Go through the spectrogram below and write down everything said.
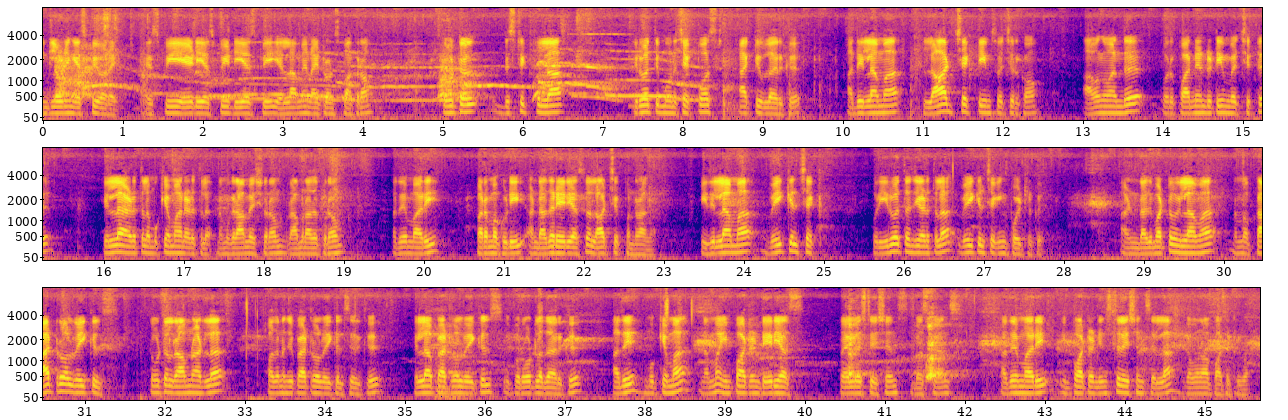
இன்க்ளூடிங் எஸ்பி வரை. எஸ்பி ஏடிஎஸ்பி டிஎஸ்பி எல்லாமே நைட் ரவுண்ட்ஸ் பார்க்குறோம் டோட்டல் டிஸ்ட்ரிக்ட் ஃபுல்லாக இருபத்தி மூணு செக் போஸ்ட் ஆக்டிவில் இருக்குது அது இல்லாமல் லார்ட் செக் டீம்ஸ் வச்சுருக்கோம். அவங்க வந்து ஒரு பன்னெண்டு டீம் வச்சுட்டு எல்லா இடத்துல முக்கியமான இடத்துல நமக்கு ராமேஸ்வரம் ராமநாதபுரம் அதே மாதிரி பரமக்குடி அண்ட் அதர் ஏரியாஸில் லாட் செக் பண்ணுறாங்க இது இல்லாமல் வெஹிக்கிள் செக் ஒரு இருபத்தஞ்சி இடத்துல வெஹிக்கிள் செக்கிங் போயிட்டுருக்கு. அண்ட் அது மட்டும் இல்லாமல் நம்ம பேட்ரோல் வெஹிக்கிள்ஸ் டோட்டல் ராம்நாட்டில் பதினஞ்சு பேட்ரோல் வெஹிக்கிள்ஸ் இருக்குது எல்லா பேட்ரோல் வெஹிக்கிள்ஸ் இப்போ ரோட்டில் தான் இருக்குது அது முக்கியமாக நம்ம important areas railway stations bus stands அதே மாதிரி இம்பார்ட்டண்ட் இன்ஸ்டலேஷன்ஸ் எல்லாம் கவனமாக பார்த்துட்ருக்கோம்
